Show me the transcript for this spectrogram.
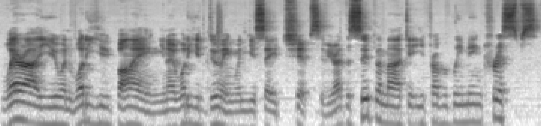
where are you and what are you buying? You know, what are you doing when you say chips? If you're at the supermarket, you probably mean crisps.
